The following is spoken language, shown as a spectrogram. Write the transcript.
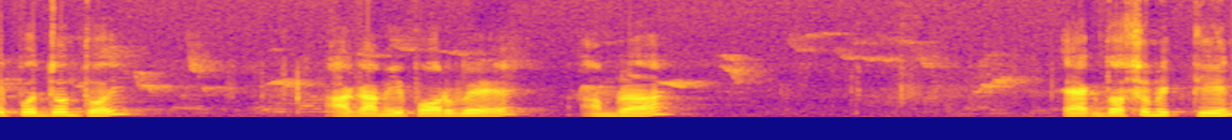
এই পর্যন্তই। আগামী পর্বে আমরা এক দশমিক তিন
